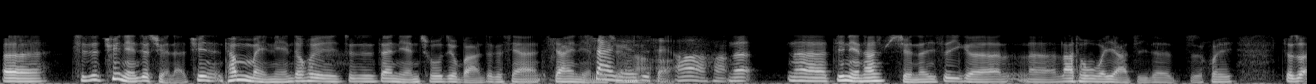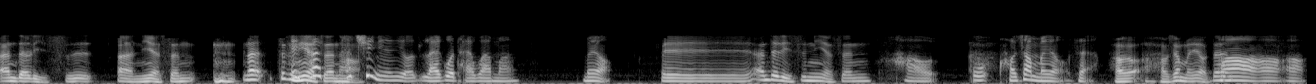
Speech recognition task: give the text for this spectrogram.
呃，其实去年就选了，去年他们每年都会就是在年初就把这个下下一年的下一年是谁啊？哈，那那今年他选的是一个呃拉脱维亚籍的指挥，叫做安德里斯呃尼尔森。那这个尼尔森哈，他去年有来过台湾吗？没有，呃安德里斯尼尔森好，我好像没有是吧。好好像没有，但哦是、哦哦，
